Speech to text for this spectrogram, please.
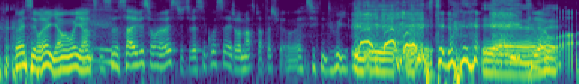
Ouais, c'est vrai, il y a un moment, il y a un- ça, ça arrivait sur ma veste, j'étais là, c'est quoi ça? Et je remarque ce partage, je fais, ouais, c'est une douille. Et, et- et- C'était dingue. et, euh, C'était ouais. oh.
